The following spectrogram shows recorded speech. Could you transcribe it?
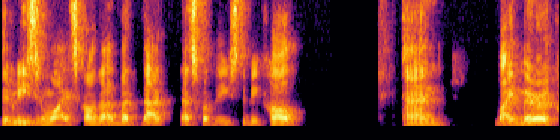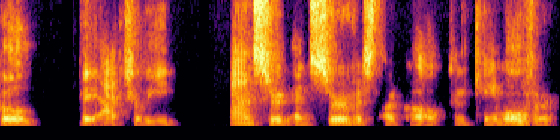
the reason why it's called that, but that that's what they used to be called. And by miracle, they actually answered and serviced our call and came over.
